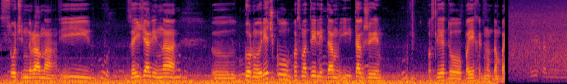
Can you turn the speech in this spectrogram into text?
с очень рано, и заезжали на э, горную речку, посмотрели там, и также после этого поехали на Донбай. Приехали на.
